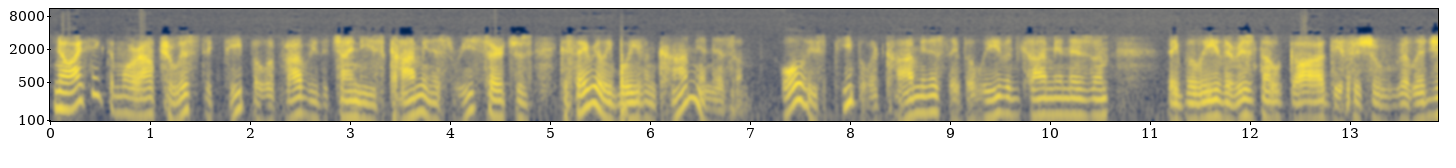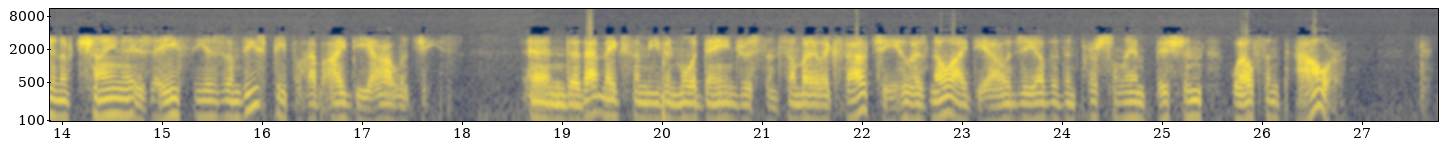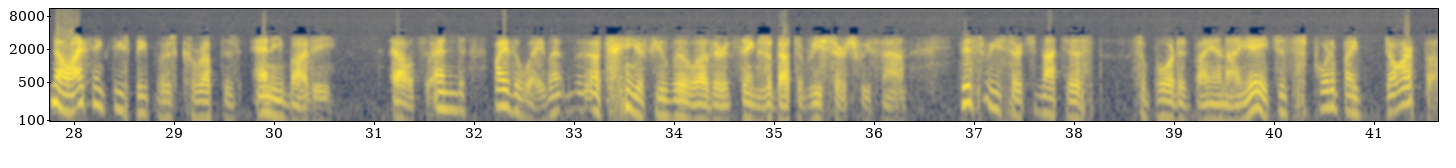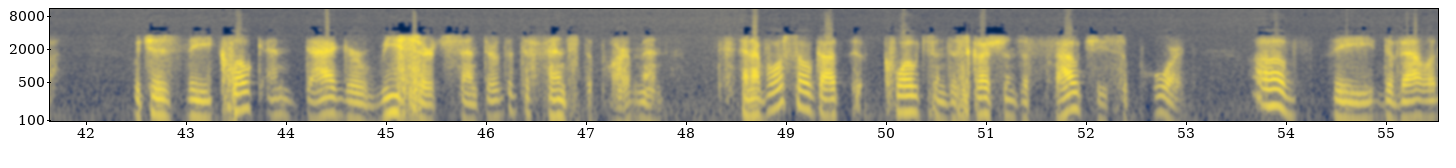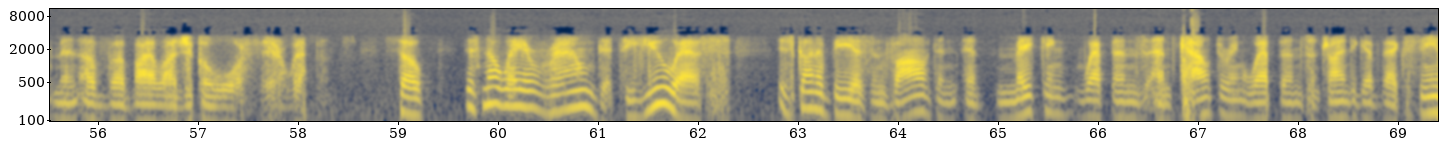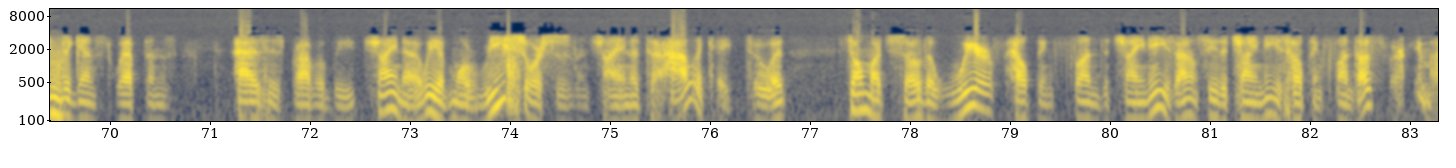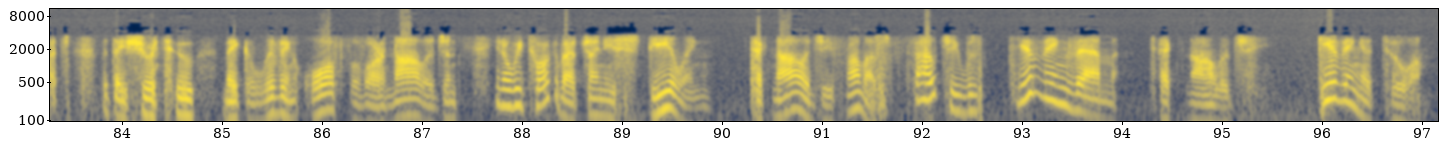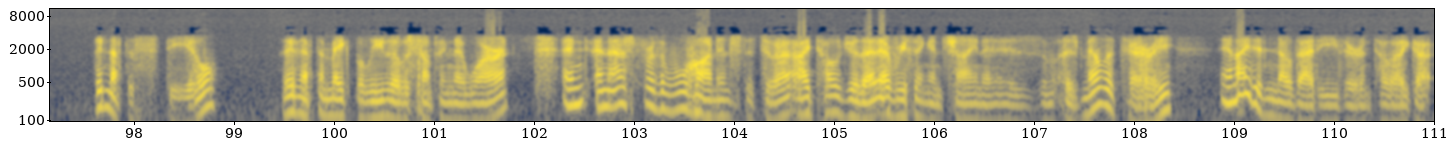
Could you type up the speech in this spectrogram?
No, I think the more altruistic people are probably the Chinese communist researchers because they really believe in communism. All these people are communists. They believe in communism. They believe there is no God. The official religion of China is atheism. These people have ideologies. And uh, that makes them even more dangerous than somebody like Fauci, who has no ideology other than personal ambition, wealth, and power. No, I think these people are as corrupt as anybody else. And by the way, let, I'll tell you a few little other things about the research we found. This research is not just supported by NIH, it's supported by DARPA which is the Cloak and Dagger Research Center of the Defense Department. And I've also got quotes and discussions of Fauci's support of the development of uh, biological warfare weapons. So there's no way around it. The U.S. is going to be as involved in, in making weapons and countering weapons and trying to get vaccines against weapons as is probably China. We have more resources than China to allocate to it, so much so that we're helping fund the Chinese. I don't see the Chinese helping fund us very much, but they sure do make a living off of our knowledge. And, you know, we talk about Chinese stealing technology from us. Fauci was giving them technology, giving it to them. They didn't have to steal. They didn't have to make believe there was something they weren't. And and as for the Wuhan Institute, I, I told you that everything in China is is military, and I didn't know that either until I got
